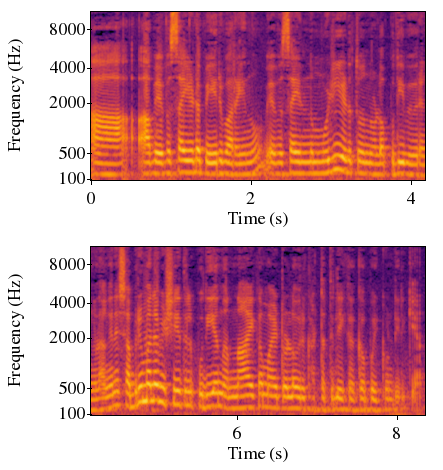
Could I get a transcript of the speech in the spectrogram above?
ആ, വ്യവസായിയുടെ പേര് പറയുന്നു. വ്യവസായിയിൽ നിന്ന് മൊഴിയെടുത്തു എന്നുള്ള പുതിയ വിവരങ്ങൾ. അങ്ങനെ ശബരിമല വിഷയത്തിൽ പുതിയ നിർണായകമായിട്ടുള്ള ഒരു ഘട്ടത്തിലേക്കൊക്കെ പോയിക്കൊണ്ടിരിക്കുകയാണ്.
